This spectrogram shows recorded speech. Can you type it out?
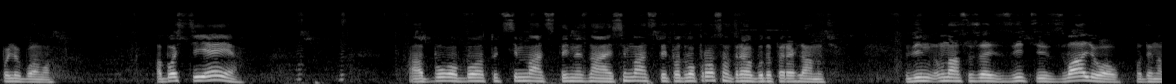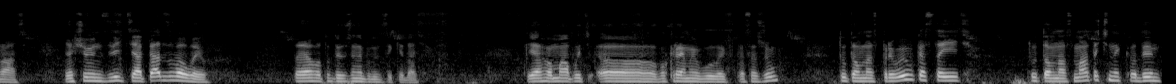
По-любому. Або з цієї. Або, або тут 17-й, не знаю, 17-й під вопросом треба буде переглянути. Він у нас вже звідси звалював один раз. Якщо він звідси опять звалив, то я його туди вже не буду закидати. Я його, мабуть, е, в окремий вулик посажу. Тут у нас прививка стоїть, тут у нас маточник один,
